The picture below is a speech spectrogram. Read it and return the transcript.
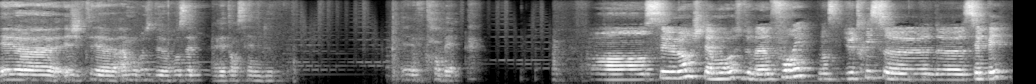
et, euh, et j'étais euh, amoureuse de Rosalie. Elle est en CM2. Elle est trop belle. En CE1, j'étais amoureuse de Madame Forêt, l'institutrice de CP.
